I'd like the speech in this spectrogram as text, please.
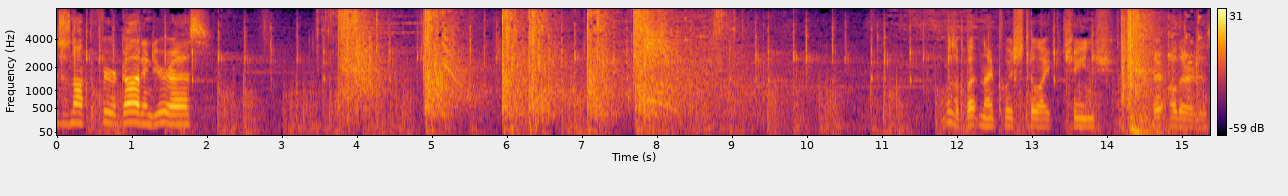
Oh, I just knock the fear of God into your ass. What was a button I pushed to like change? There, oh, there it is.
